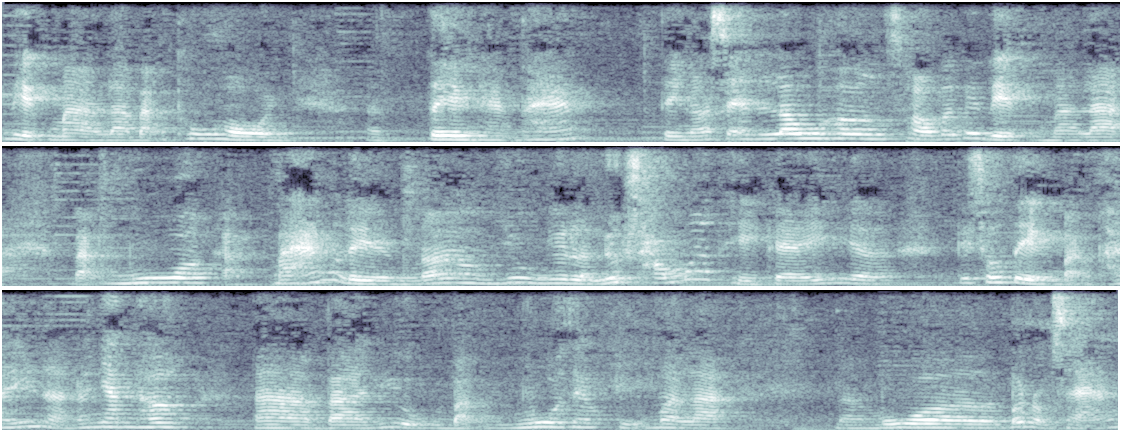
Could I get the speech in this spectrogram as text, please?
việc mà là bạn thu hồi à, tiền hàng tháng thì nó sẽ lâu hơn so với cái việc mà là bạn mua bán liền. Nó ví dụ như là lướt sóng á, thì cái ờ, cái số tiền bạn thấy là nó nhanh hơn. À, và ví dụ bạn mua theo kiểu mà là, là mua bất động sản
